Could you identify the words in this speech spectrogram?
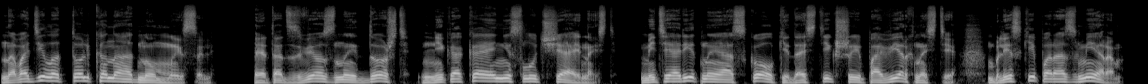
наводило только на одну мысль. Этот звездный дождь никакая не случайность. Метеоритные осколки, достигшие поверхности, близки по размерам,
